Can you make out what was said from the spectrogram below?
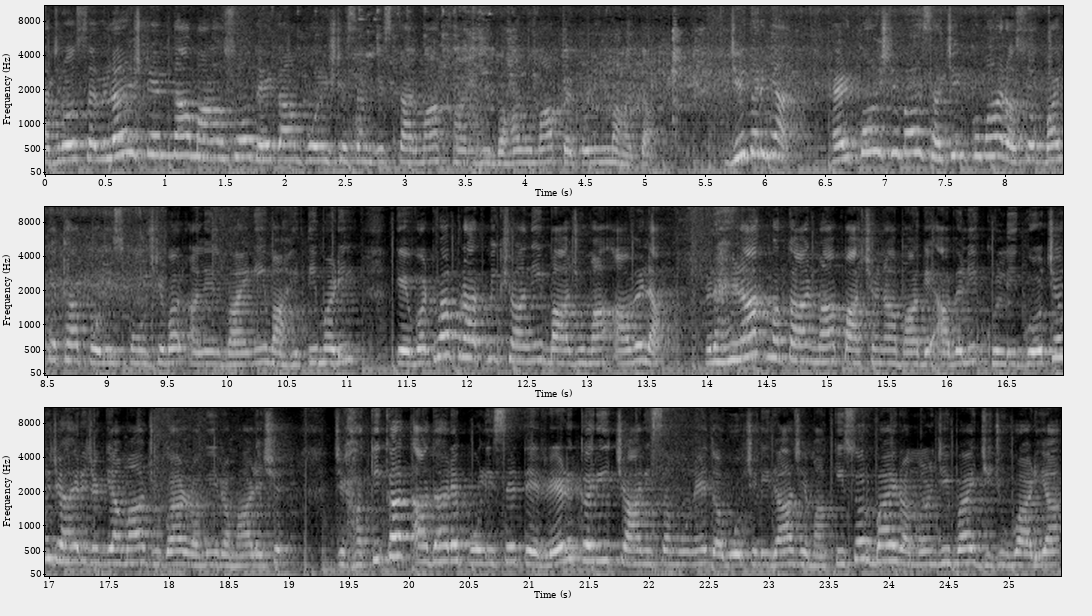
આજરોજ સર્વેલન્સ ટીમના માણસો દહેગામ પોલીસ સ્ટેશન વિસ્તારમાં ખાનગી વાહનોમાં પેટ્રોલિંગમાં હતા. જે દરમિયાન હેડ કોન્સ્ટેબલ સચિન કુમાર, અશોકભાઈ તથા પોલીસ કોન્સ્ટેબલ અનિલભાઈની માહિતી મળી કે વટવા પ્રાથમિક શાળાની બાજુમાં આવેલા રહેણાંક મકાનમાં પાછળના ભાગે આવેલી ખુલ્લી ગોચર જાહેર જગ્યામાં જુગાર રમી રમાડે છે. જે હકીકત આધારે પોલીસે તે રેડ કરી ચાર ઇસમોને દબોચી લીધા, જેમાં કિશોરભાઈ, રમણજીભાઈ, જીજુવાડિયા,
